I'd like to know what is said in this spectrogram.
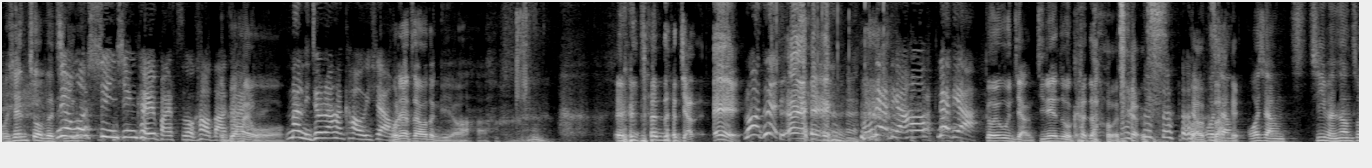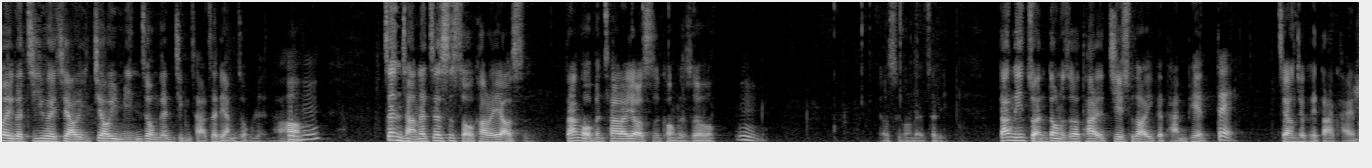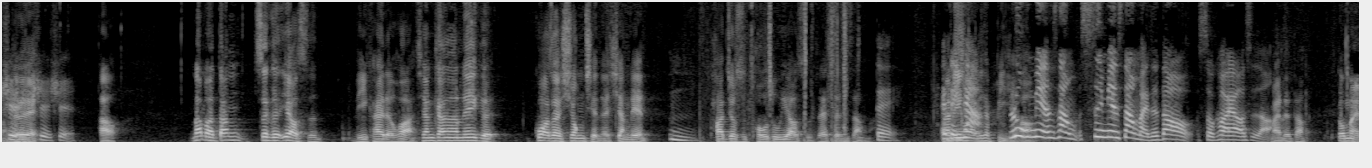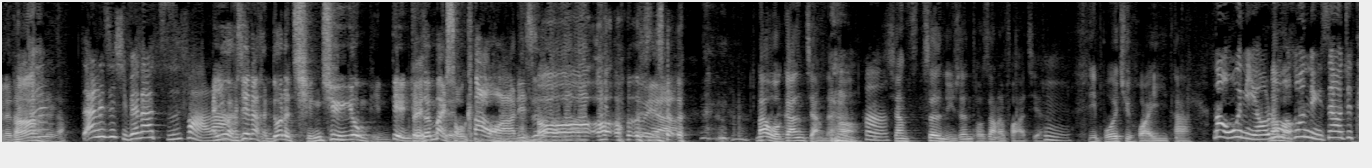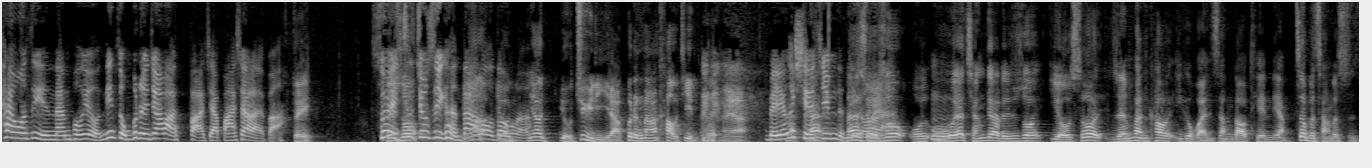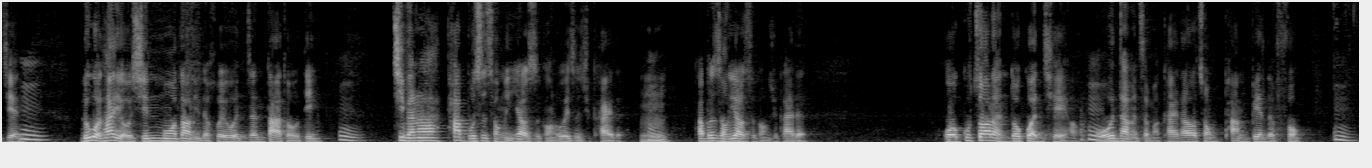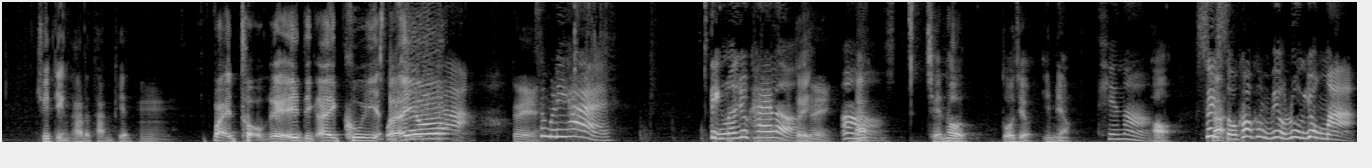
我先做个你有没有信心可以把手铐打开？你不要害我那你就让他铐一下嘛。我要在我等你哦。哎，真的假的？哎，罗志，哎，我亮点哈，亮点。各位问讲，今天如果看到我这样子，要我想，我想基本上做一个机会教育，教育民众跟警察这两种人啊哈。正常的，这是手铐的钥匙。当我们插到钥匙孔的时候，嗯，钥匙孔在这里。当你转动的时候，它有接触到一个弹片，对，这样就可以打开嘛，对不是对？是是，好，那么当这个钥匙离开的话，像刚刚那个挂在胸前的项链，嗯，它就是偷渡钥匙在身上嘛，对。那哎，等一下另外一个笔，路面上、市面上买得到手铐钥匙哦。买得到，都买得到。啊买得到。安利是喜被他执法啦。因为现在很多的情趣用品店都在卖手铐啊，你知道吗？哦哦哦，对啊，那我刚刚讲的哈，嗯像这女生头上的发夹，嗯你不会去怀疑她，那我问你哦，如果说女生要去探望自己的男朋友，你总不能叫他把发夹拔下来吧？对，所以这就是一个很大漏洞了。你。要有有距离啦，不能让他靠近。哎呀，每人协金的地那所以方。说我我我要强调的就是说，有时候人犯靠一个晚上到天亮这么长的时间，嗯。如果他有心摸到你的回纹针、大头钉，嗯，基本上他不是从你钥匙孔的位置去开的，嗯，他不是从钥匙孔去开的。我抓了很多惯窃哈，嗯。我问他们怎么开，他说从旁边的缝，嗯。去顶他的弹片，嗯，拜托哎，一定爱开。我哎呦，啊，对。这么厉害，顶了就开了。对对，那嗯，前后多久？一秒天哪！哦。所以手铐根本没有录用嘛。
